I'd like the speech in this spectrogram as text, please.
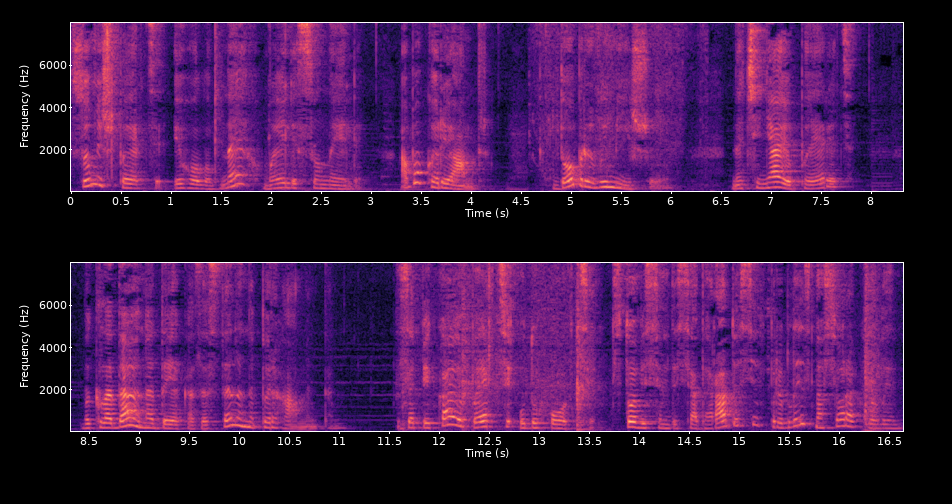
суміш перців і головне хмелі сунелі або коріандр. Добре вимішую. Начиняю перець, викладаю на дека, застелене пергаментом. Запікаю перці у духовці 180 градусів приблизно 40 хвилин.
